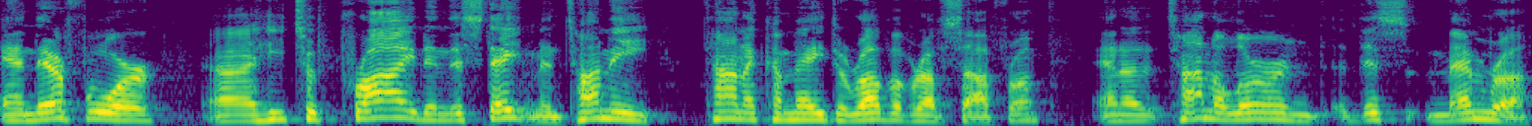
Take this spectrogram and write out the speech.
and therefore uh, he took pride in this statement. Tani Tana Kamei to Rav of Rav Safra, and uh, Tana learned this memra.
